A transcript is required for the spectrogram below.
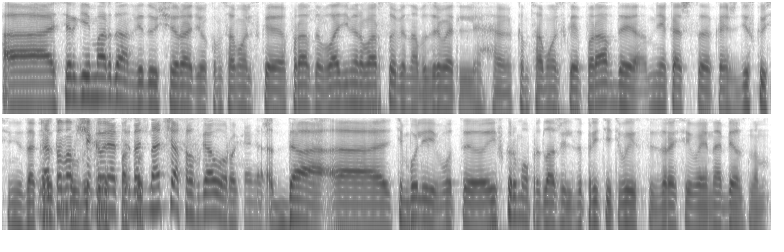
А, Сергей Мордан, ведущий радио «Комсомольская правда». Владимир Варсобин, обозреватель э, «Комсомольской правды». Мне кажется, конечно, дискуссия не закрыта. Это вообще, говорят, на, на час разговора, конечно. Да. А, тем более, вот э, и в Крыму предложили запретить выезд из России военнообязанным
